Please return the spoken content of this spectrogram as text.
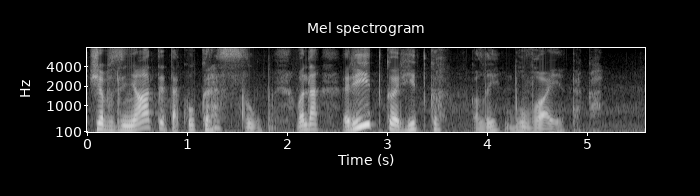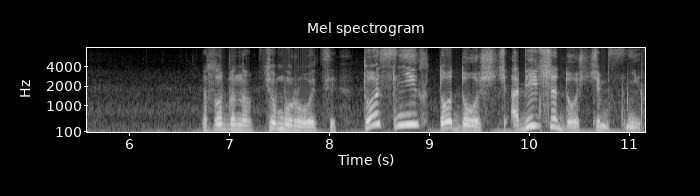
щоб зняти таку красу. Вона рідко-рідко коли буває така. Особливо в цьому році. То сніг, то дощ, а більше дощ, ніж сніг.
